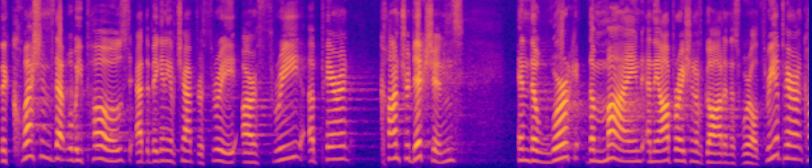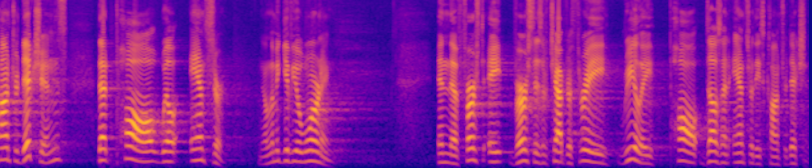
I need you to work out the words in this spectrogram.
The questions that will be posed at the beginning of chapter 3 are three apparent contradictions in the work, the mind, and the operation of God in this world. Three apparent contradictions that Paul will answer. Now, let me give you a warning. In the first eight verses of chapter 3, really, Paul doesn't answer these contradictions.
